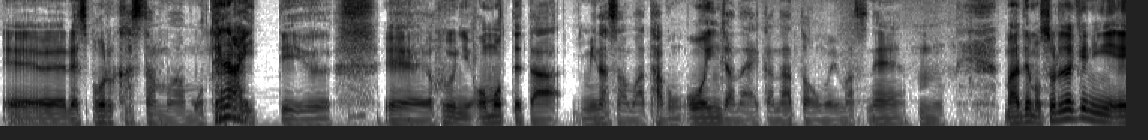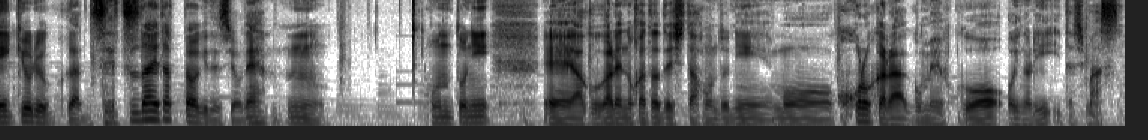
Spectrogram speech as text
えー、レスポールカスタムは持てないっていう、えー、風に思ってた皆さんは多分多いんじゃないかなと思いますね。うん、まあでもそれだけに影響力が絶大だったわけですよね。うん。本当に、えー、憧れの方でした。本当にもう心からご冥福をお祈りいたします。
